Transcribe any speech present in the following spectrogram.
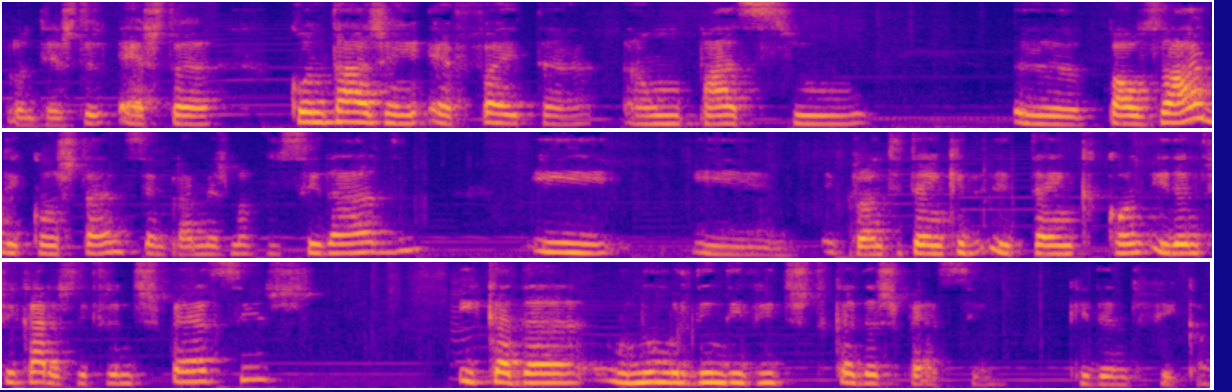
Pronto, esta, esta contagem é feita a um passo uh, pausado e constante, sempre à mesma velocidade, e, e, e pronto, e tem que, tem que identificar as diferentes espécies e cada, o número de indivíduos de cada espécie que identificam.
